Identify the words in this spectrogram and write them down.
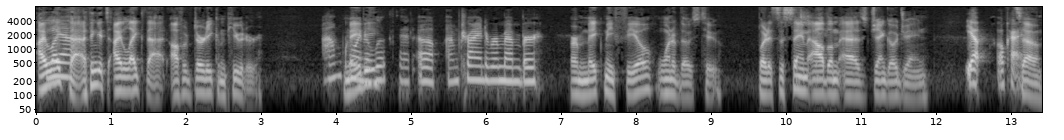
I like yeah. that. I think it's I like that off of Dirty Computer. I'm going Maybe. to look that up. I'm trying to remember. Or Make Me Feel, one of those two. But it's the same album as Django Jane. Yep. Okay. So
